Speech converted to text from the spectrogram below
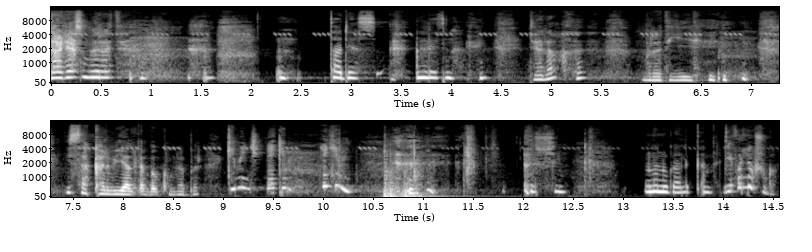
ታዲያስ ምህረት? ታዲያስ እንዴት ነህ? ደህና! ምህረትዬ ይሳካል ብዬ አልጠበቅኩም ነበር። ግቢ እንጂ! ግቢ ግቢ እሺ ምኑ ጋር ልቀመጥ? የፈለግሹ ጋር!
